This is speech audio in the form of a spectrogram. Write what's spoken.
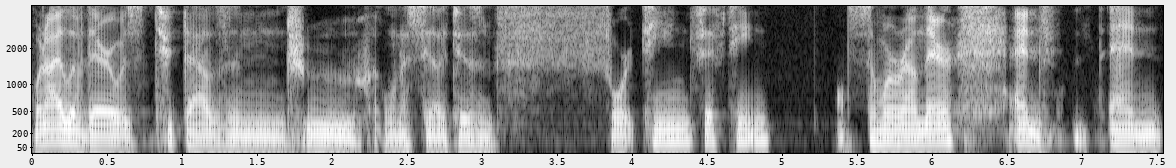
when I lived there, it was 2000. Ooh, I want to say like 2014, 15, somewhere around there, and and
